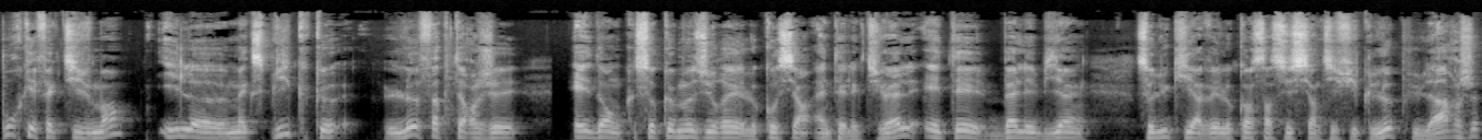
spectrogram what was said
pour qu'effectivement, il euh, m'explique que le facteur G Et donc, ce que mesurait le quotient intellectuel était bel et bien celui qui avait le consensus scientifique le plus large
